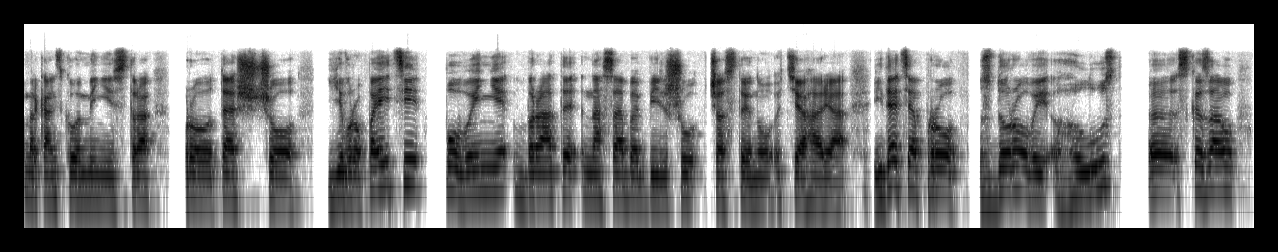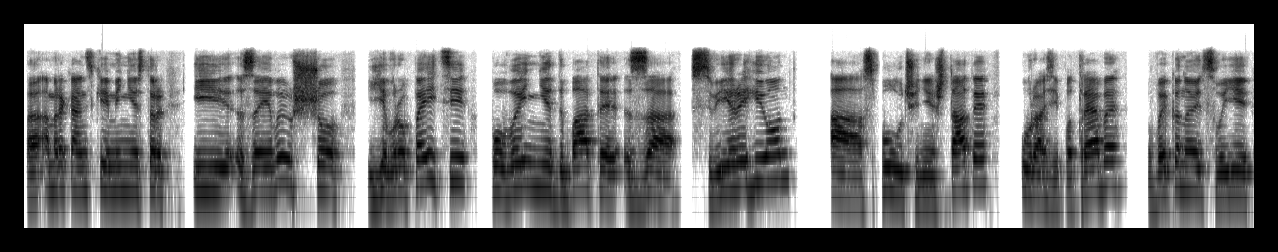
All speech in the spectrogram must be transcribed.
американського міністра про те, що європейці повинні брати на себе більшу частину тягаря. Йдеться про здоровий глузд. е, Сказав е, американський міністр і заявив, що європейці повинні дбати за свій регіон, а Сполучені Штати у разі потреби виконують свої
